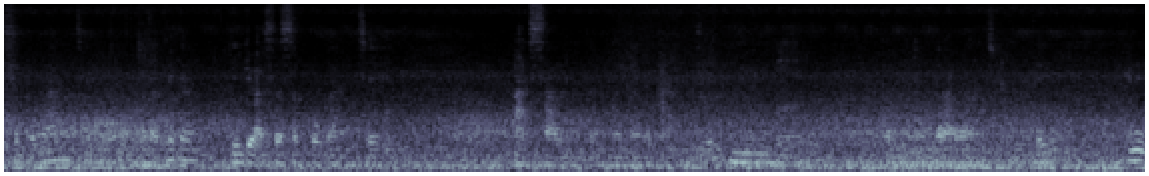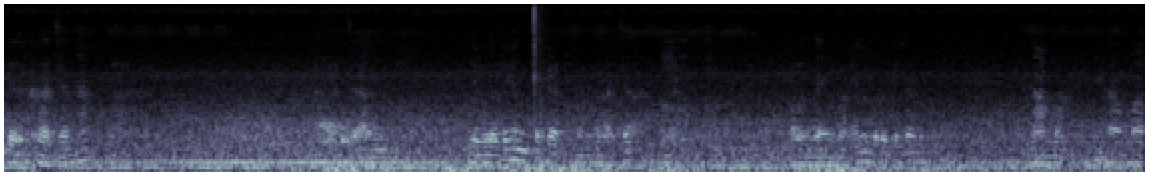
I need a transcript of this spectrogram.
sesepuh kanci berarti kan tiga sesepuh kanci asalnya kan dari kanci kemudian Rawan Suci ini dari kerajaan apa? Kerajaan. Ini berarti kan terkait dengan kerajaan. Hmm. kalau Nyai Mahir berarti kan nama. Nama.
